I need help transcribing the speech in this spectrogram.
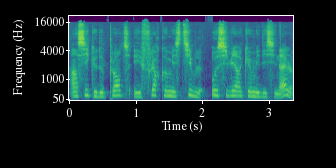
ainsi que de plantes et fleurs comestibles aussi bien que médicinales.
